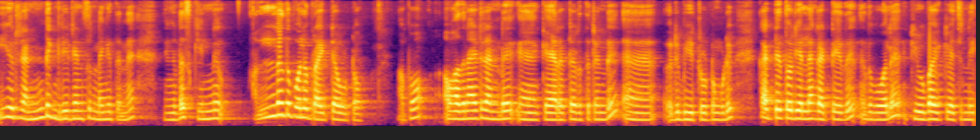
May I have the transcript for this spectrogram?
ഈ ഒരു രണ്ട് ഇൻഗ്രീഡിയൻസ് ഉണ്ടെങ്കിൽ തന്നെ നിങ്ങളുടെ സ്കിന്ന് നല്ലതുപോലെ ബ്രൈറ്റ് ആവും കേട്ടോ. അപ്പോൾ അതിനായിട്ട് രണ്ട് ക്യാരറ്റ് എടുത്തിട്ടുണ്ട്. ഒരു ബീട്രൂട്ടും കൂടി. കട്ട് തൊലിയെല്ലാം കട്ട് ചെയ്ത് ഇതുപോലെ ക്യൂബാക്കി വെച്ചിട്ടുണ്ട്.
